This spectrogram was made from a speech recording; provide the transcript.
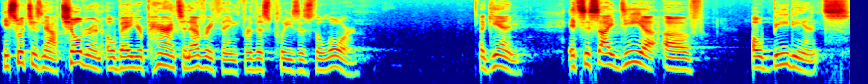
He switches now. Children, obey your parents in everything, for this pleases the Lord. Again, it's this idea of obedience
